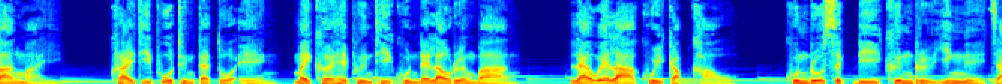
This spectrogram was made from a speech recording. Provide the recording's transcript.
บ้างไหม ใครที่พูดถึงแต่ตัวเองไม่เคยให้พื้นที่คุณได้เล่าเรื่องบ้าง แล้วเวลาคุยกับเขา คุณรู้สึกดีขึ้นหรือยิ่งเหนื่อยใจ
